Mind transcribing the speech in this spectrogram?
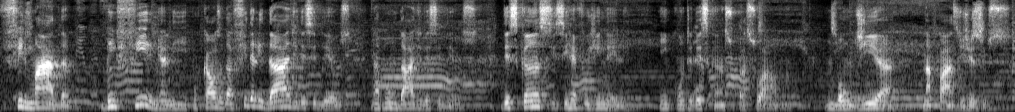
firmada, bem firme ali, por causa da fidelidade desse Deus, da bondade desse Deus. Descanse e se refugie nele e encontre descanso para sua alma. Um bom dia na paz de Jesus.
